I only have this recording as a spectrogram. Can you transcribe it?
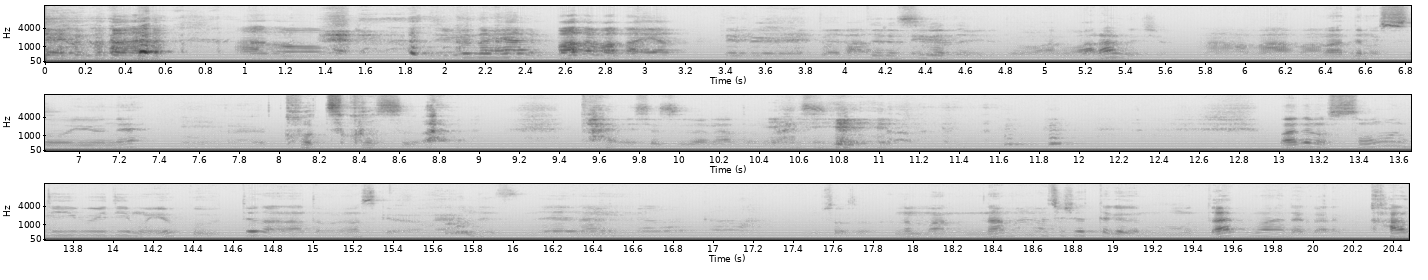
まあ、あの自分の部屋でバタバタやってるとかやってる姿見るとあの笑うでしょ。まあまあまあ。まあでもそういうね、コツコツは 大切だなと思います、まあでもその DVD もよく売ってたなと思いますけどね。そうですね、なかなか、うん、そうそう、まあ、名前忘れちゃったけどもうだいぶ前だから簡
